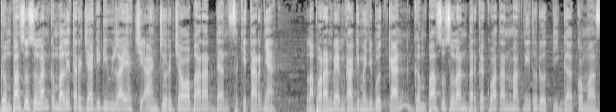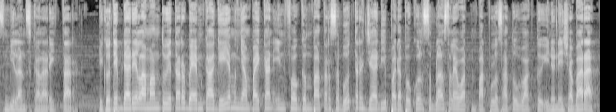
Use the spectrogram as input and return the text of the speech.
Gempa susulan kembali terjadi di wilayah Cianjur, Jawa Barat dan sekitarnya. Laporan BMKG menyebutkan gempa susulan berkekuatan magnitudo 3,9 skala Richter. Dikutip dari laman Twitter BMKG yang menyampaikan info gempa tersebut terjadi pada pukul 11 lewat 41 waktu Indonesia Barat.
